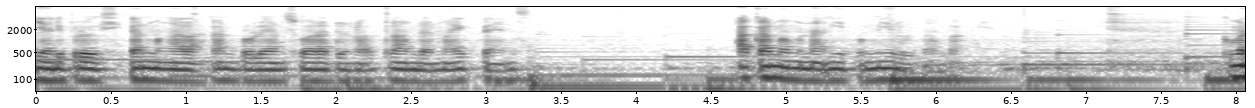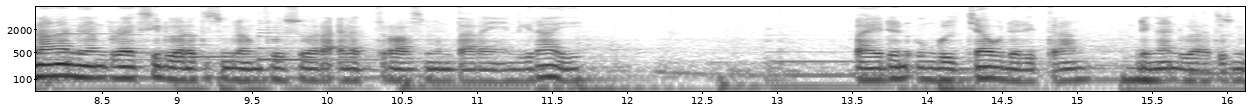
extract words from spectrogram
yang diproyeksikan mengalahkan perolehan suara Donald Trump dan Mike Pence akan memenangi pemilu tampaknya. Kemenangan dengan proyeksi 290 suara elektoral sementara yang diraih, Biden unggul jauh dari Trump dengan 214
